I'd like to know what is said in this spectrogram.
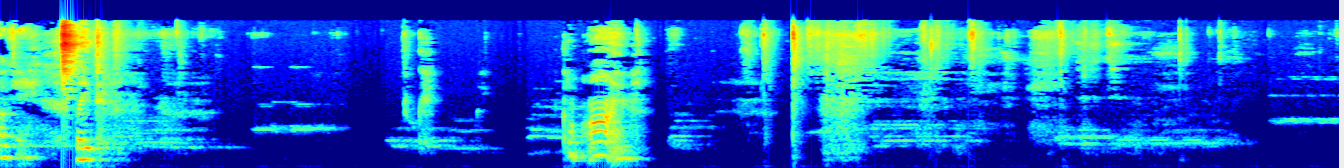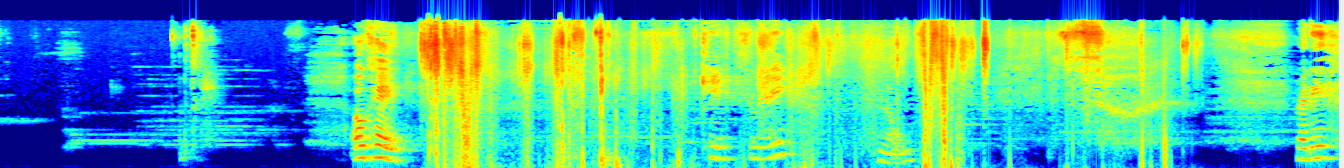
Okay. Wait. Okay. Come on. Okay. Okay, so ready? No. Ready?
